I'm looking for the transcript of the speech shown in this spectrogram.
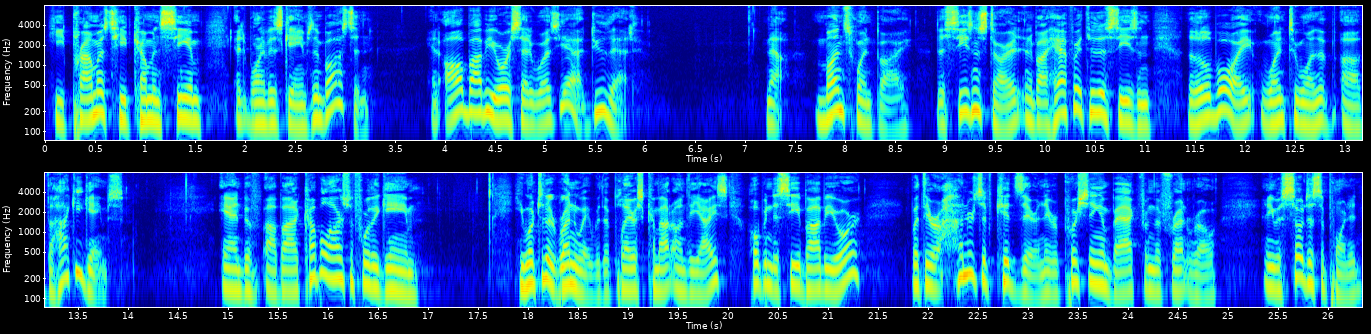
he promised he'd come and see him at one of his games in Boston. And all Bobby Orr said was, Yeah, do that. Now, months went by, the season started, and about halfway through the season, the little boy went to one of uh, the hockey games. And about a couple hours before the game, he went to the runway where the players come out on the ice, hoping to see Bobby Orr. But there were hundreds of kids there, and they were pushing him back from the front row. And he was so disappointed.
